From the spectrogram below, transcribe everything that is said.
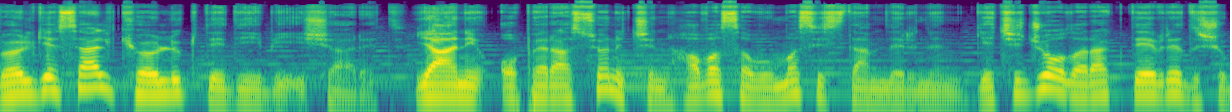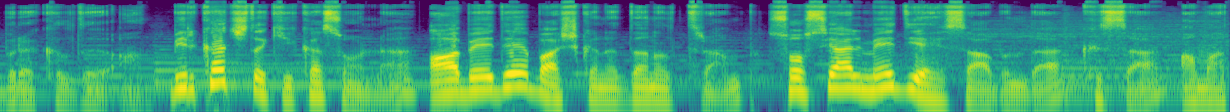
bölgesel körlük dediği bir işaret. Yani operasyon için hava savunma sistemlerinin geçici olarak devre dışı bırakıldığı an. Birkaç dakika sonra ABD Başkanı Donald Trump sosyal medya hesabında kısa ama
